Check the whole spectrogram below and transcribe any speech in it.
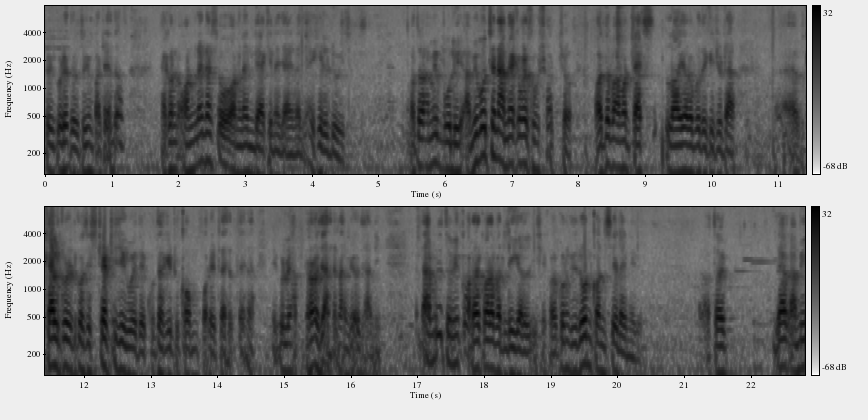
সই করে দেবো, তুমি পাঠিয়ে দাও। এখন অনলাইন আছে, ও অনলাইন দেয় কিনা জানি না হিল ডু ইট অত আমি বলি, আমি বলছি না, আমি একেবারে খুব স্বচ্ছ। হয়তো বা আমার ট্যাক্স লয়ারের বোধহয় কিছুটা ক্যালকুলেট করছে স্ট্র্যাটেজিক ওয়েতে কোথাও একটু কম পড়ে, তাই তাই না? এগুলো আপনারাও জানেন, আমিও জানি। তা আমি তুমি করার করা বা লিগাল ইসে করো। কোনো কিছু ডোন্ট কনসিল আই নেবে অতএব, যাক, আমি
